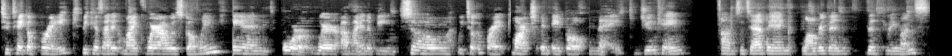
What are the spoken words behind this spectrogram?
to take a break because I didn't like where I was going and or where I might end up being. So we took a break. March and April, May, June came. Um, since it had been longer than than three months,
